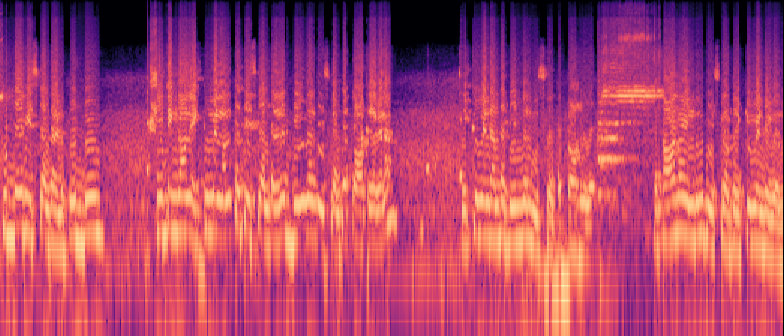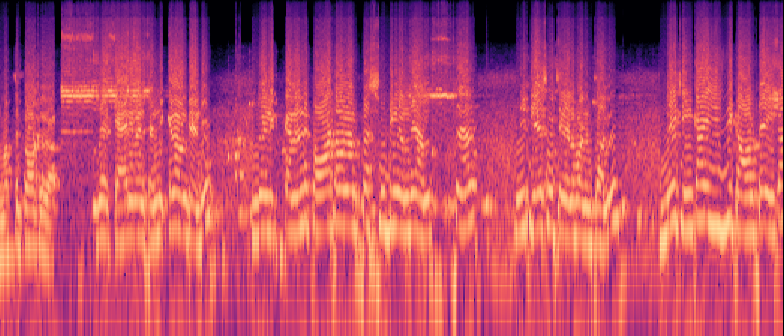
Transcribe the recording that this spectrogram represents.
ఫుడ్ అయి తీసుకెళ్తారండి. ఫుడ్ షూటింగ్ కావాలి ఎక్విప్మెంట్ అంతా తీసుకెళ్తారండి దీనిలో తీసుకెళ్తారు టోటల్గా ఎక్విప్మెంట్ అంతా దీనిలో తీసుకెళ్తారు టోటల్గా. టోటల్ ఇందులో తీసుకెళ్తారు? ఎక్విప్మెంట్ కాదు మొత్తం టోటల్గా. ఇదే క్యారీ అన్ని ఇక్కడే ఉంటాయండి. ఇదండి ఇక్కడ నుండి టోటల్ అంతా షూటింగ్ ఉంది అంతా ఈ ప్లేస్ వచ్చి నిలబడి చాలు మీకు ఇంకా ఈజీ కావాలంటే ఇంకా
